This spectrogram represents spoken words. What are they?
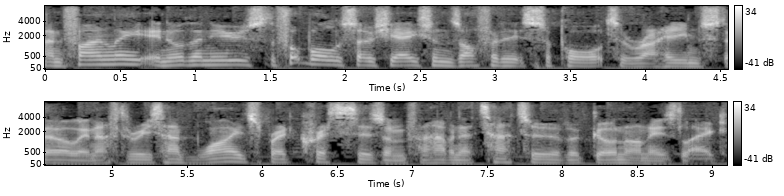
And finally, in other news, the Football Association's offered its support to Raheem Sterling after he's had widespread criticism for having a tattoo of a gun on his leg.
